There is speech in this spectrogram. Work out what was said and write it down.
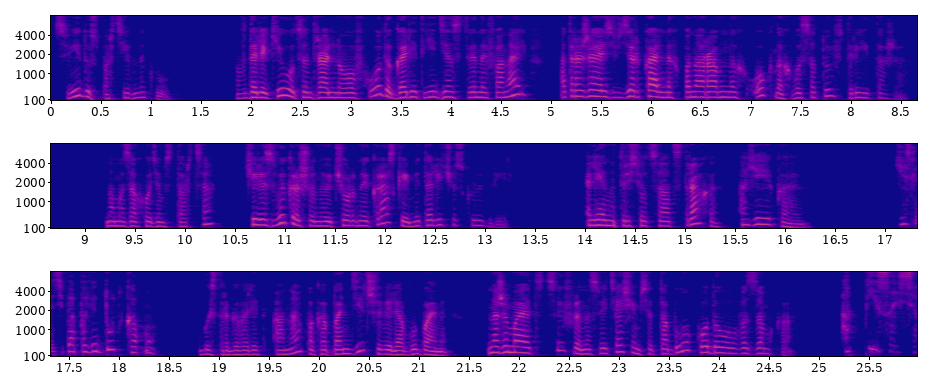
С виду спортивный клуб. Вдалеке у центрального входа горит единственный фонарь, отражаясь в зеркальных панорамных окнах высотой в три этажа. Но мы заходим с торца через выкрашенную черной краской металлическую дверь. Лена трясется от страха, а я икаю. «Если тебя поведут кому?» Быстро говорит она, пока бандит, шевеля губами, нажимает цифры на светящемся табло кодового замка. «Отписайся.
